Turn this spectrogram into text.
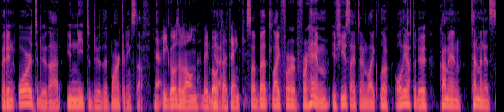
But in order to do that, you need to do the marketing stuff. Yeah, it goes along. They both, Yeah. I think. So, but like for for him, if you say to him like, "Look, all you have to do, come in, ten minutes,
